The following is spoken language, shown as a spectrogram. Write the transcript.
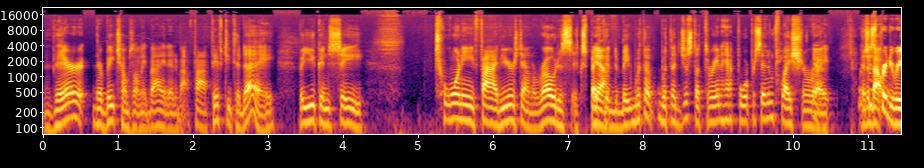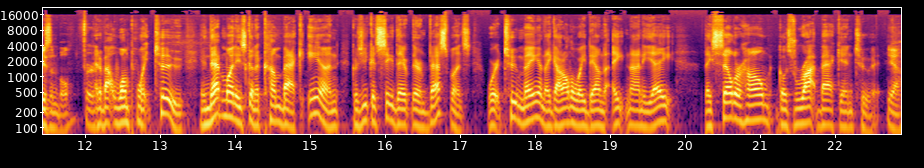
their their beach home's only valued at about 550 today, but you can see 25 years down the road is expected Yeah. to be with a with a just a three and a half four percent inflation rate Which is about pretty reasonable for at about 1.2 and that money is going to come back in because you can see their, their investments were at 2 million they got all the way down to 898 they sell their home goes right back into it Yeah.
